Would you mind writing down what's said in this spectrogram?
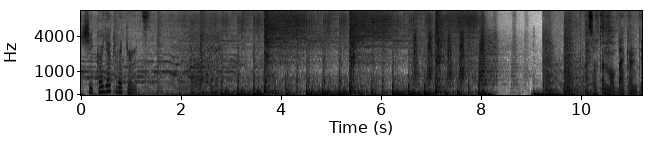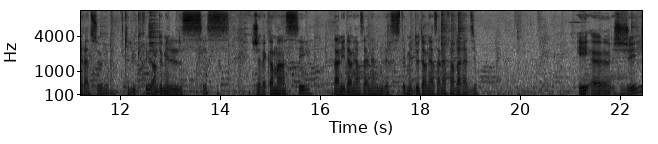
chez Coyote Records. En sortant de mon bac en littérature, qui l'eût cru en 2006, j'avais commencé dans les dernières années à l'université, mes deux dernières années à faire de la radio. Et euh, j'ai,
